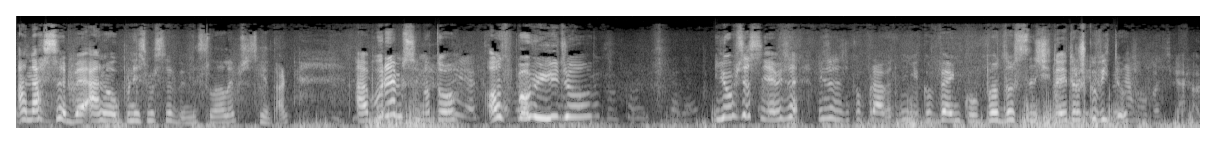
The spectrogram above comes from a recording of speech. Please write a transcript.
A na sebe, ano, úplně jsme si to vymysleli, přesně tak. A budeme si na to odpovídat. Jo, přesně, my jsme, my jsme jako právě tady jako venku, proto slyší tady trošku houbačkách a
